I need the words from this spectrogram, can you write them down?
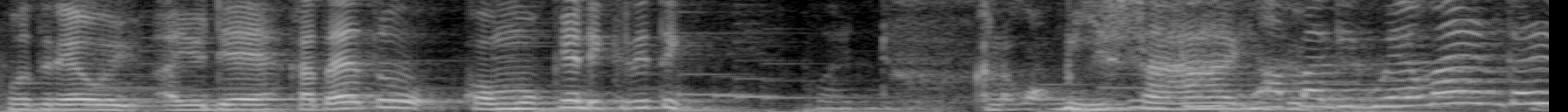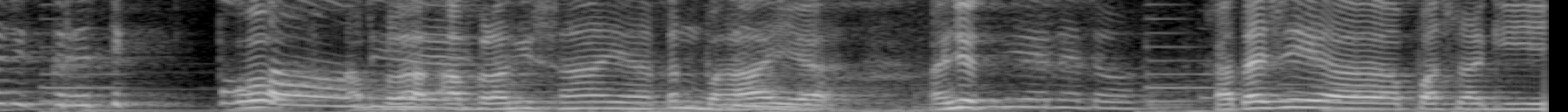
Putri Ayu- Ayudhya ya. Katanya tuh komuknya dikritik. Kenapa kok bisa gitu? Apalagi gue yang main kali dikritik Oh, total apala- dia. apalagi saya kan bahaya. Lanjut. Iya. Katanya sih eh, pas lagi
